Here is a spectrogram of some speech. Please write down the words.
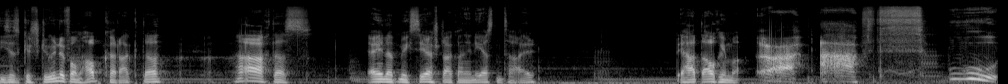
Dieses Gestöhne vom Hauptcharakter Ach, das erinnert mich sehr stark an den ersten Teil. Der hat auch immer. Ah, ah, uh,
